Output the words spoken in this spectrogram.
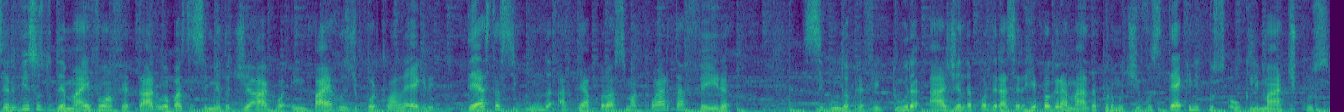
Serviços do DEMAI vão afetar o abastecimento de água em bairros de Porto Alegre desta segunda até a próxima quarta-feira. Segundo a Prefeitura, a agenda poderá ser reprogramada por motivos técnicos ou climáticos.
